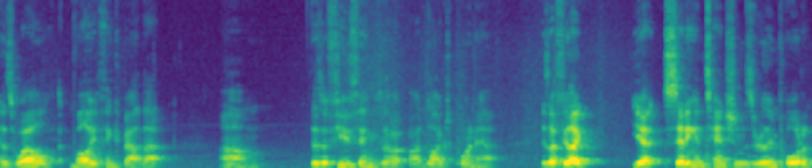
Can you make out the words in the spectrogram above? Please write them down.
as well while you think about that. Um, there's a few things that I'd like to point out. Is I feel like yeah, setting intentions is really important.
